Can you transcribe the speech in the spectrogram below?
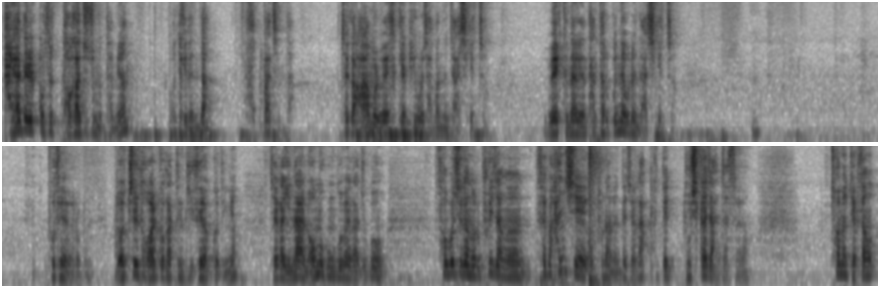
가야 될 곳을 더 가주지 못하면 어떻게 된다? 훅 빠진다 제가 암을 왜 스캘핑으로 잡았는지 아시겠죠? 왜 그날 그냥 단타로 끝내버렸는지 아시겠죠? 응? 보세요, 여러분. 며칠 더 갈 것 같은 기세였거든요. 제가 이날 너무 궁금해가지고 서부 시간으로 프리장은 새벽 1시에 오픈하는데 제가 그때 2시까지 앉았어요. 처음엔 갭상,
